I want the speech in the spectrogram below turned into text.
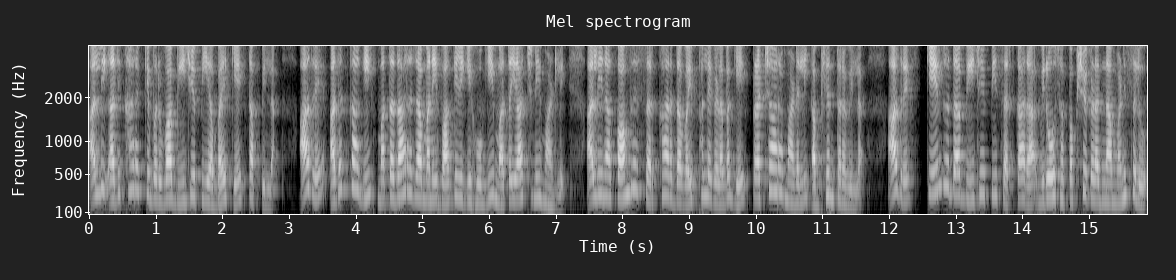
ಅಲ್ಲಿ ಅಧಿಕಾರಕ್ಕೆ ಬರುವ ಬಿಜೆಪಿಯ ಬಯಕೆ ತಪ್ಪಿಲ್ಲ. ಆದರೆ ಅದಕ್ಕಾಗಿ ಮತದಾರರ ಮನೆ ಬಾಗಿಲಿಗೆ ಹೋಗಿ ಮತಯಾಚನೆ ಮಾಡಲಿ. ಅಲ್ಲಿನ ಕಾಂಗ್ರೆಸ್ ಸರ್ಕಾರದ ವೈಫಲ್ಯಗಳ ಬಗ್ಗೆ ಪ್ರಚಾರ ಮಾಡಲಿ ಅಭ್ಯಂತರವಿಲ್ಲ. ಆದರೆ ಕೇಂದ್ರದ ಬಿಜೆಪಿ ಸರ್ಕಾರ ವಿರೋಧ ಪಕ್ಷಗಳನ್ನು ಮಣಿಸಲು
